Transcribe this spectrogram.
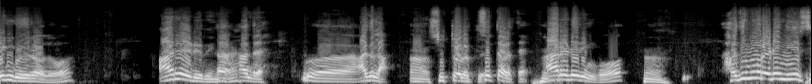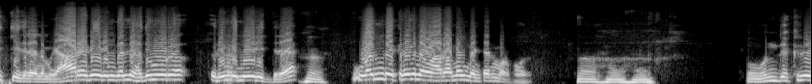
ರಿಂಗು ಇರೋದು. ಆರೇ ಅಡಿ ರಿಂಗ್? ಅಂದ್ರೆ ಅಗಲ. ಸುತ್ತಳತೆ. ಸುತ್ತಳತೆ. ಆರು ಅಡಿ ರಿಂಗು. ಹದಿಮೂರು ಅಡಿ ನೀರ್ ಸಿಕ್ಕಿದ್ರೆ ನಮ್ಗೆ ಆರ್ ಅಡಿ ರಿಂಗ್ ಅಲ್ಲಿ ಹದಿಮೂರು ರಿಂಗ್ ನೀರಿದ್ರೆ. ಒಂದ್ ಎಕರೆಗೆ ನಾವು ಆರಾಮಾಗಿ ಮೇಂಟೈನ್ ಮಾಡ್ಬೋದು. ಹಾ ಹಾ ಹಾ. ಒಂದ್ ಎಕರೆ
